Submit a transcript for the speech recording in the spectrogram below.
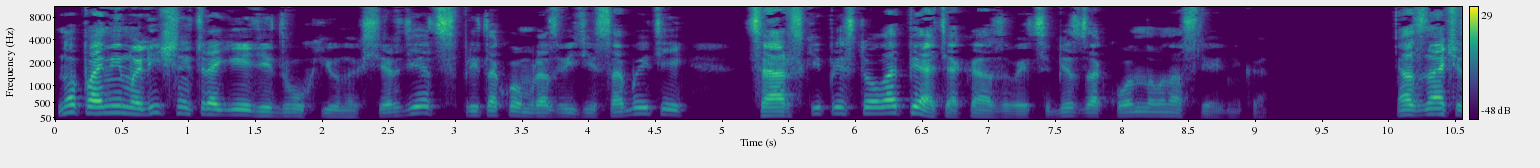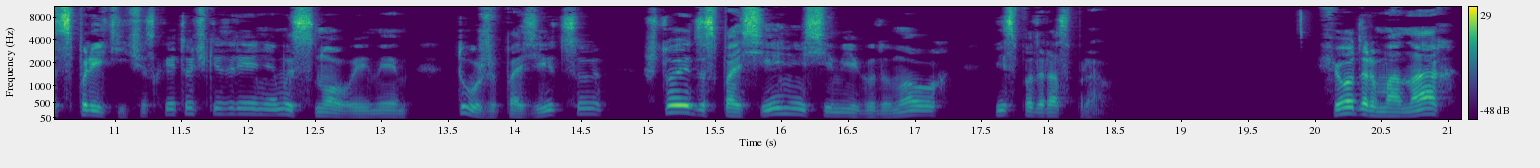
Но помимо личной трагедии двух юных сердец, при таком развитии событий царский престол опять оказывается без законного наследника. А значит, с политической точки зрения мы снова имеем ту же позицию, что и до спасения семьи Годуновых из-под расправы. Федор-монах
